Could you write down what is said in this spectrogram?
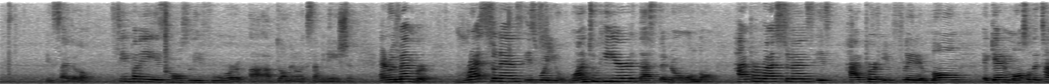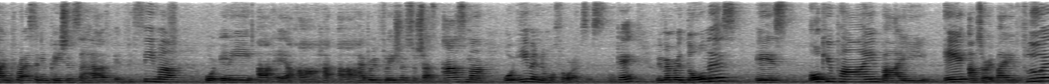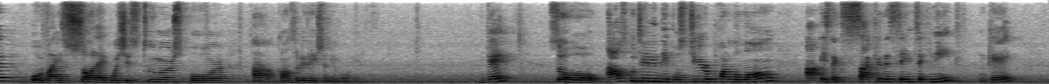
inside the lung. Tympani is mostly for uh, abdominal examination. And remember, resonance is what you want to hear, that's the normal lung. Hyperresonance is hyperinflated lung, again, most of the time present in patients that have emphysema or any uh, uh, uh, hyperinflation such as asthma or even pneumothorax, okay? Remember, dullness is occupied by air, I'm sorry, by fluid or by solid, which is tumors or uh, consolidation pneumonia. Okay? So auscultating the posterior part of the lung uh, it's exactly the same technique, okay?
